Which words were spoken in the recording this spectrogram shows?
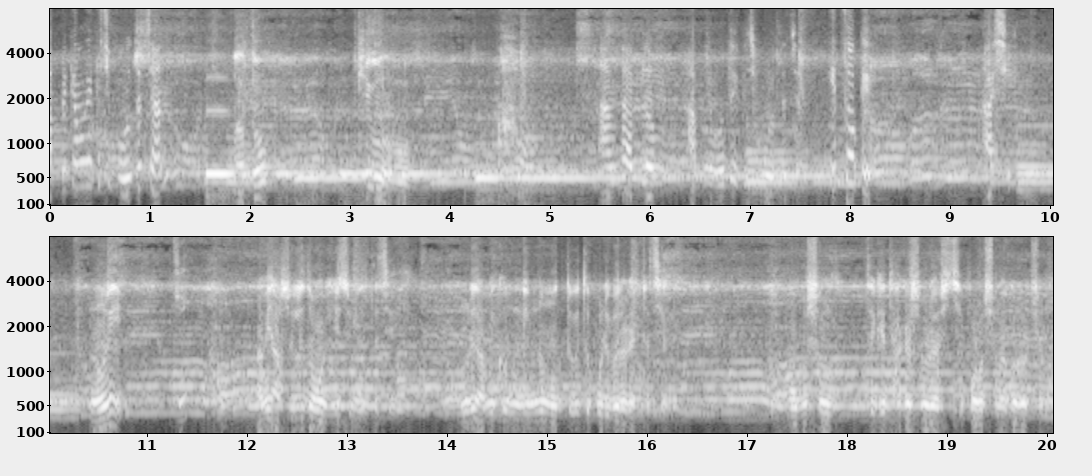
আপনি কি আমাকে কিছু বলতে চান? না তো কি বলব? আমি ভাবলাম আপনি বোধহয় কিছু বলতে চান। ইটস ওকে আসি। নুরি জি? আমি আসলে তোমাকে কিছু বলতে চাই। নুরি আমি খুব নিম্ন মধ্যবিত্ত পরিবারের একটা ছেলে। অবসর থেকে ঢাকা শহরে আসছে পড়াশোনা করার জন্য।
